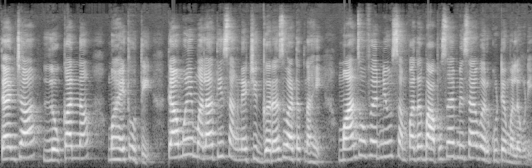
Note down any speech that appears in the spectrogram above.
त्यांच्या लोकांना माहीत होती. त्यामुळे मला ती सांगण्याची गरज वाटत नाही. मान्स ऑफेअर न्यूज संपादक बापूसाहेब मिसाळ वरकुटे मलवडी.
